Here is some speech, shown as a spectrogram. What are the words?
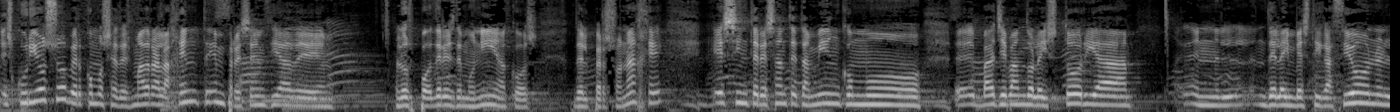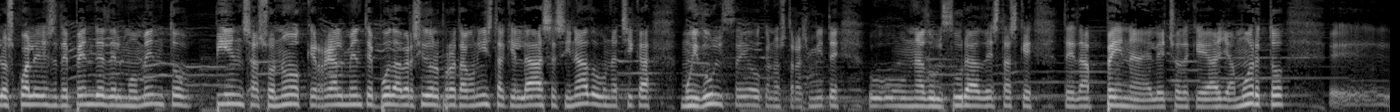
es curioso ver cómo se desmadra la gente en presencia de los poderes demoníacos del personaje. Es interesante también cómo eh, va llevando la historia en de la investigación, en los cuales depende del momento piensas o no que realmente puede haber sido el protagonista quien la ha asesinado, una chica muy dulce o que nos transmite una dulzura de estas que te da pena el hecho de que haya muerto, eh,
